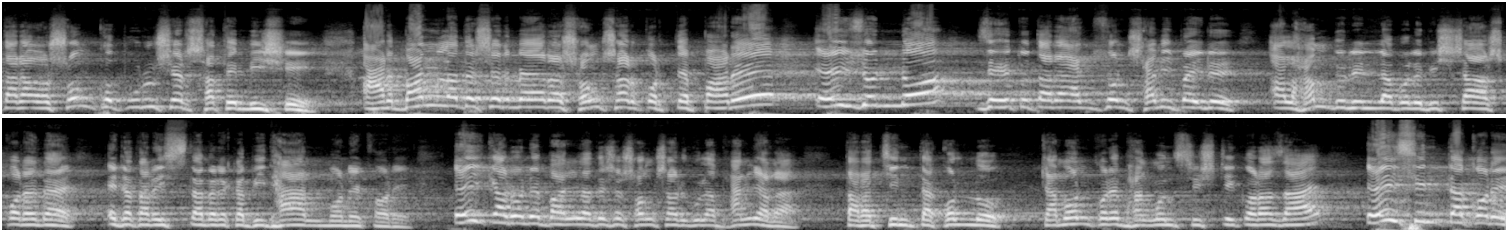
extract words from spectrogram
তারা অসংখ্য পুরুষের সাথে মিশে। আর বাংলাদেশের মেয়েরা সংসার করতে পারে এই জন্য যেহেতু তারা একজন স্বামী পাইলে আলহামদুলিল্লাহ বলে বিশ্বাস করে নেয় এটা তারা ইসলামের একটা বিধান মনে করে। এই কারণে বাংলাদেশের সংসারগুলো ভাঙে না। তারা চিন্তা করল কেমন করে ভাঙন সৃষ্টি করা যায়, এই চিন্তা করে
